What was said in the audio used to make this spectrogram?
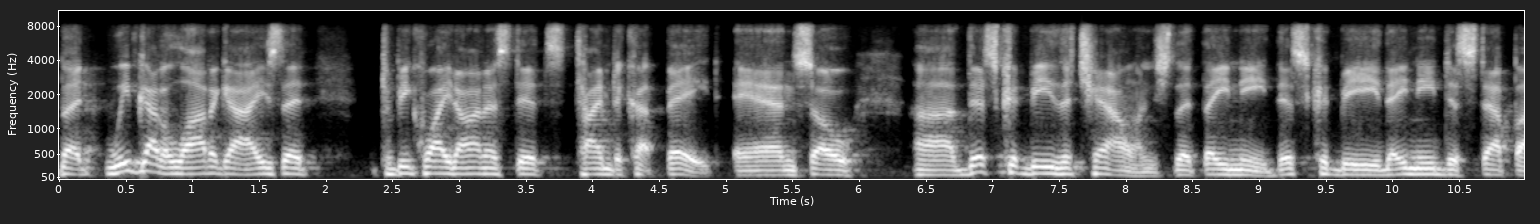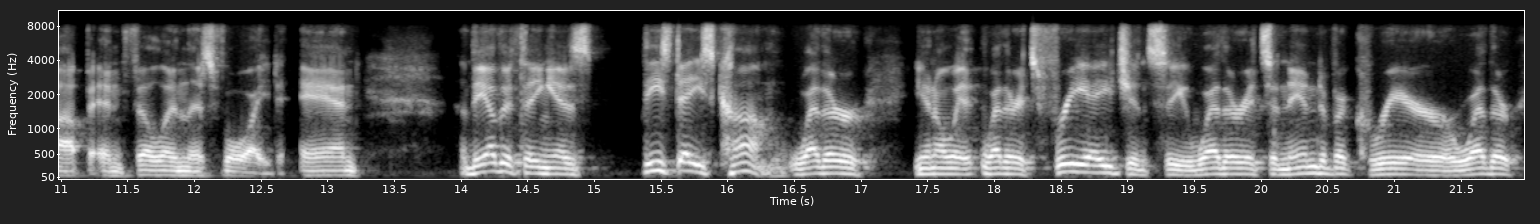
but we've got a lot of guys that, to be quite honest, it's time to cut bait, and so. Uh, this could be the challenge that they need. This could be they need to step up and fill in this void. And the other thing is, these days come, whether you know, it, whether it's free agency, whether it's an end of a career, or whether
